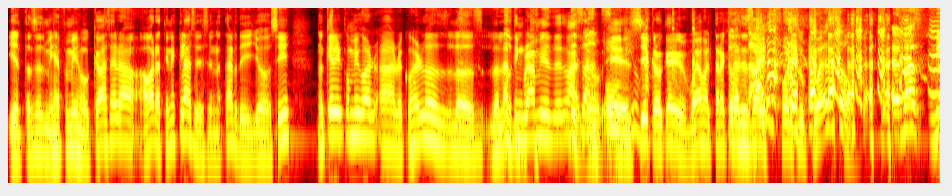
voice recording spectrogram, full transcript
y entonces mi jefe me dijo, ¿qué va a hacer ahora? ¿Tiene clases en la tarde? Y yo, sí, ¿no quiere ir conmigo a, a recoger los, los, los Latin Grammys de? Yo. "Eh, sí, creo que voy a faltar a clases Total, hoy. por supuesto. Es más, mi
